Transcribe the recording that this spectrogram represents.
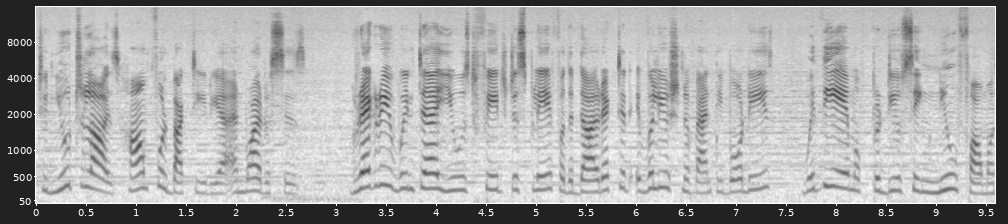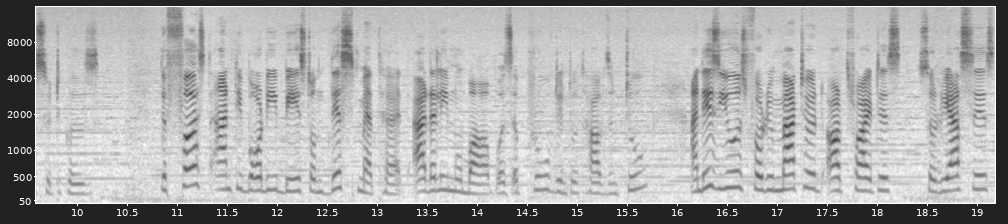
to neutralize harmful bacteria and viruses. Gregory Winter used phage display for the directed evolution of antibodies with the aim of producing new pharmaceuticals. The first antibody based on this method, adalimumab, was approved in 2002 and is used for rheumatoid arthritis, psoriasis,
